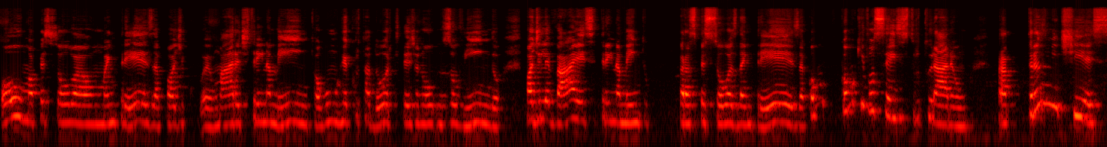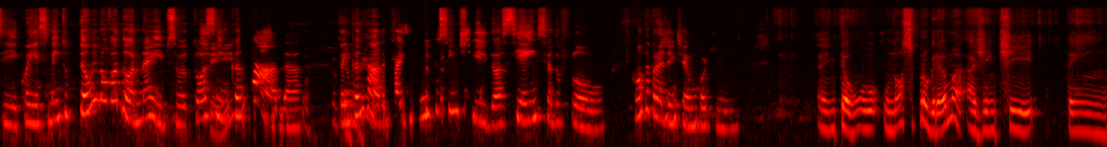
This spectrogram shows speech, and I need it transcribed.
ou uma pessoa, uma empresa, pode, uma área de treinamento, algum recrutador que esteja no, nos ouvindo, pode levar esse treinamento para as pessoas da empresa. Como, como que vocês estruturaram para transmitir esse conhecimento tão inovador, né, Y? Eu estou assim, Sim. Estou encantada, faz muito sentido a ciência do flow. Conta para a gente aí um pouquinho. É, então, o, o, nosso programa, a gente tem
